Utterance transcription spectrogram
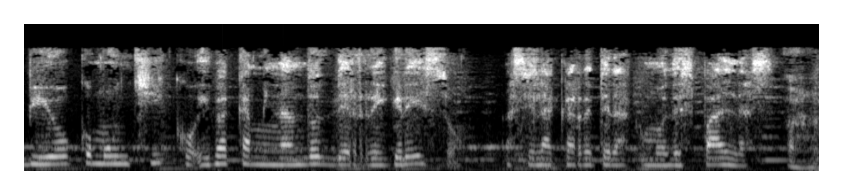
vio como un chico iba caminando de regreso hacia la carretera, como de espaldas. Ajá.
